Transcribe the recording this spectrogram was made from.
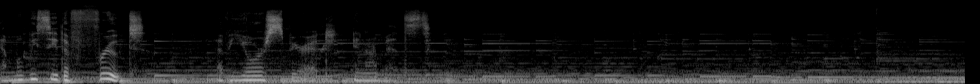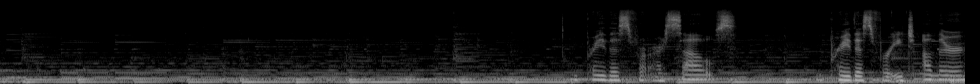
And will we see the fruit of your spirit in pray this for ourselves. We pray this for each other.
